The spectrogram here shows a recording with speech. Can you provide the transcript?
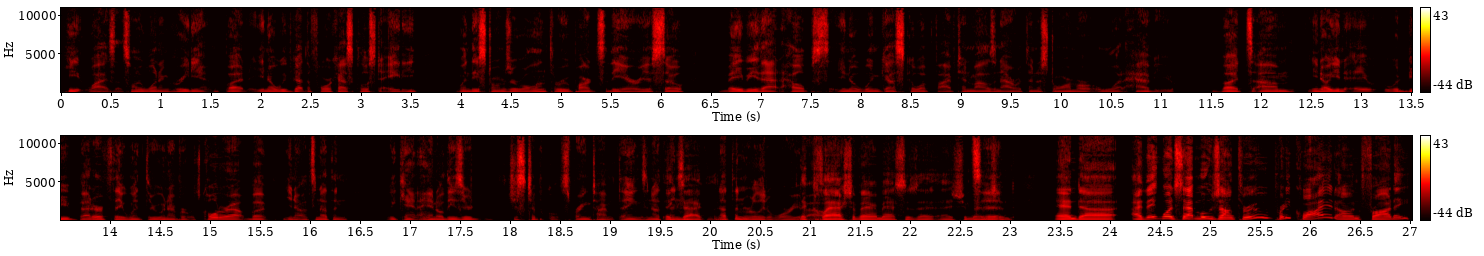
heat wise. That's only one ingredient, but you know, we've got the forecast close to 80 when these storms are rolling through parts of the area. So maybe that helps, you know, when gusts go up five, 10 miles an hour within a storm or what have you. But, um, you know, you, it would be better if they went through whenever it was colder out, but you know, it's nothing we can't handle. These are just typical springtime things. Nothing, Exactly. nothing really to worry the about. The clash of air masses, as you That's it. mentioned. And uh, I think once that moves on through, pretty quiet on Friday.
